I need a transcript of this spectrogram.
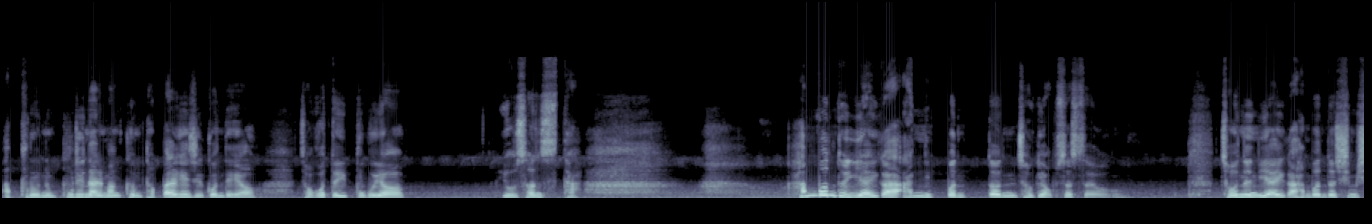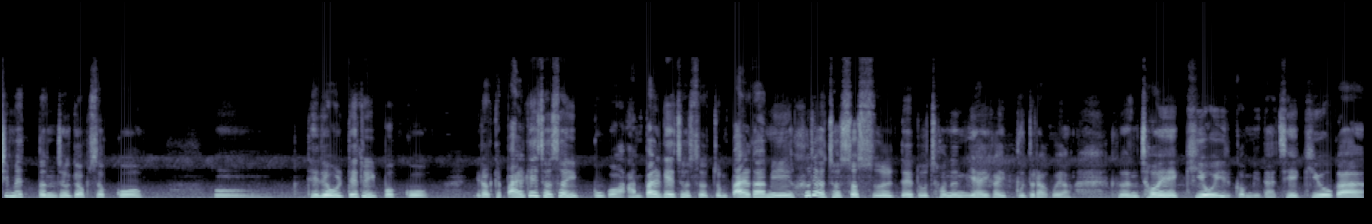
앞으로는 불이 날 만큼 더 빨개질 건데요. 저것도 이쁘고요. 요 선 스타 한 번도 이 아이가 안 이뻤던 적이 없었어요. 저는 이 아이가 한 번도 심심했던 적이 없었고 어, 데려올 때도 이뻤고 이렇게 빨개져서 이쁘고 안 빨개져서 좀 빨감이 흐려졌었을 때도 저는 이 아이가 이쁘더라고요. 그건 저의 기호일 겁니다. 제 기호가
